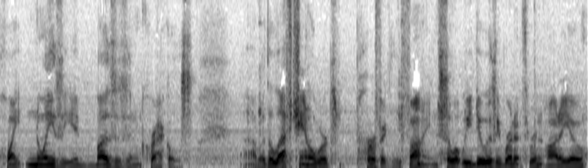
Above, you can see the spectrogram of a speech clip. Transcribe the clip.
quite noisy. It buzzes and crackles. Uh, but the left channel works perfectly fine. So what we do is we run it through an audio,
